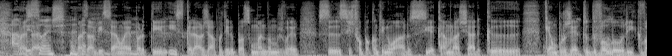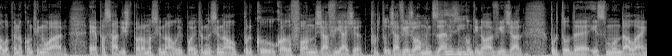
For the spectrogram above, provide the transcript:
Há Mas a- ambições. mas a ambição é a partir, e se calhar já a partir do próximo ano, vamos ver se, se isto for para continuar, se a Câmara achar que, que é um projeto de valor e que vale a pena continuar, é passar isto para o Nacional e para o Internacional, porque o Cordofone já viaja, por já viajou há muitos anos Sim. e continua a viajar por todo esse mundo além.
